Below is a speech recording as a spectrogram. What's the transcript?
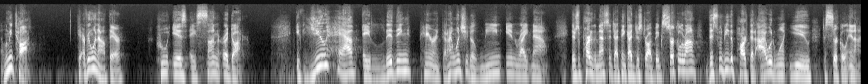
Now, let me talk to everyone out there who is a son or a daughter. If you have a living parent that I want you to lean in right now, there's a part of the message I think I'd just draw a big circle around. This would be the part that I would want you to circle in on.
